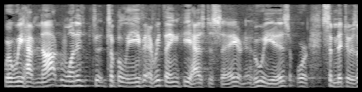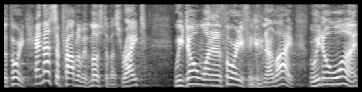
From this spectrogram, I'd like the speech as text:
where we have not wanted to, to, believe everything he has to say or who he is or submit to his authority. And that's the problem with most of us, right? We don't want an authority figure in our life. We don't want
